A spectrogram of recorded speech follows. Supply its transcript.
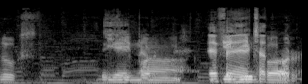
Lux. Y por- no, F en el chat por- por,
